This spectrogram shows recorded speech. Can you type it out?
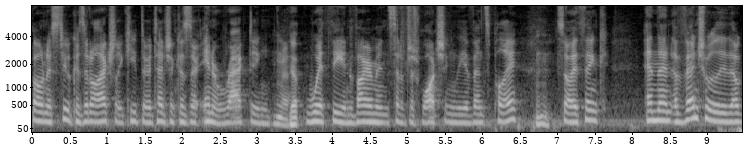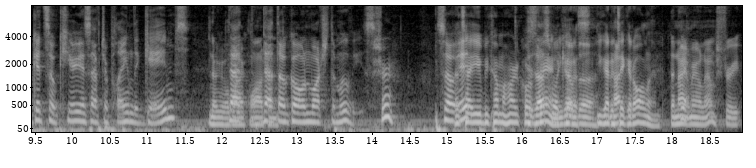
bonus too because it'll actually keep their attention because they're interacting Yeah. Yep. with the environment instead of just watching the events play. Mm-hmm. So I think, and then eventually they'll get so curious after playing the games They'll go that back watch that they'll go and watch the movies. Sure. So That's it, how you become a hardcore 'Cause that's fan. what You gotta, killed the you gotta night- take it all in. The Nightmare on Elm Street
